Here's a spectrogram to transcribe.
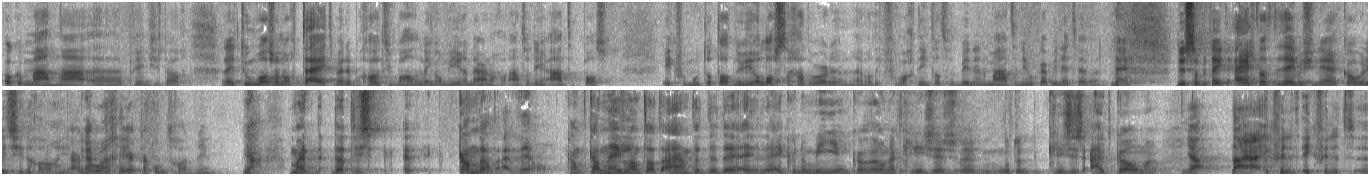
Ook een maand na uh, Prinsjesdag. Alleen toen was er nog tijd bij de begrotingsbehandeling om hier en daar nog een aantal dingen aan te passen. Ik vermoed dat dat nu heel lastig gaat worden. Hè, want ik verwacht niet dat we binnen een maand een nieuw kabinet hebben. Nee. Dus dat betekent eigenlijk dat de demissionaire coalitie er gewoon nog een jaar ja. doorregeert. Daar komt het gewoon op neer. Ja, maar dat is. Kan dat wel? Kan, kan Nederland dat aan? De, de, de, de economie, een coronacrisis, we moeten de crisis uitkomen. Ja, nou ja, ik vind het, ik vind het uh,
